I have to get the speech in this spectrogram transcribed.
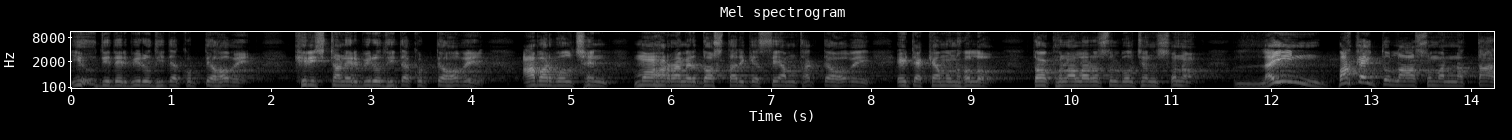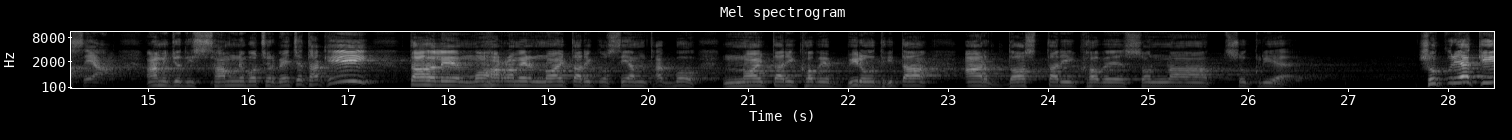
ইহুদিদের বিরোধিতা করতে হবে, খ্রিস্টানের বিরোধিতা করতে হবে। আবার বলছেন, মহরমের দশ তারিখে শ্যাম থাকতে হবে, এটা কেমন হলো? তখন আল্লাহ রসুল বলছেন, শোনো, লাইন বাকাই তো লাসমান্না তাসেয়া। আমি যদি সামনে বছর বেঁচে থাকি তাহলে মহরমের নয় তারিখও সিয়াম থাকব। নয় তারিখ হবে বিরোধিতা আর দশ তারিখ হবে সোননাথ, শুক্রিয়া। শুক্রিয়া কি?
